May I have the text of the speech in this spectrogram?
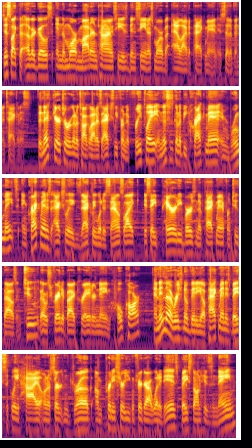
just like the other ghosts, in the more modern times, he has been seen as more of an ally to Pac-Man instead of an antagonist. The next character we're going to talk about is actually from the free play, and this is going to be Crackman and Roommates. And Crackman is actually exactly what it sounds like. It's a parody version of Pac-Man from 2002 that was created by a creator named Hokar. And in the original video, Pac-Man is basically high on a certain drug. I'm pretty sure you can figure out what it is based on his name.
